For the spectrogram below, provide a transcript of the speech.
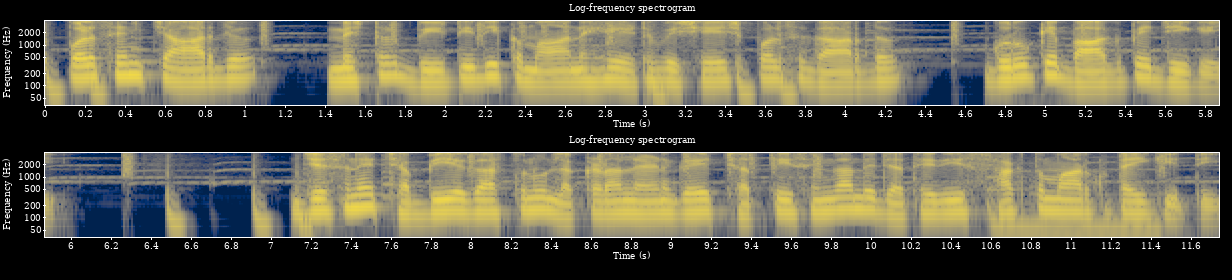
ਪੁਲਿਸ ਇੰਚਾਰਜ ਮਿਸਟਰ ਬੀਟੀ ਦੀ ਕਮਾਨ ਹੇਠ ਵਿਸ਼ੇਸ਼ ਪੁਲਿਸ ਗਾਰਡ ਗੁਰੂ ਕੇ ਬਾਗ ਭੇਜੀ ਗਈ, ਜਿਸ ਨੇ 26 ਅਗਸਤ ਨੂੰ ਲੱਕੜਾਂ ਲੈਣ ਗਏ 36 ਸਿੰਘਾਂ ਦੇ ਜਥੇ ਦੀ ਸਖਤ ਮਾਰ ਕੁਟਾਈ ਕੀਤੀ।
